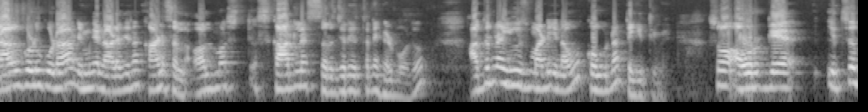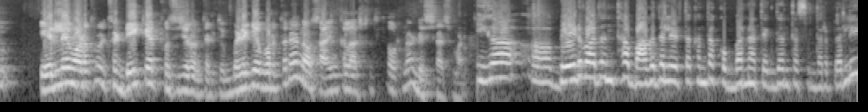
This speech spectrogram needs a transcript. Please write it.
ಜಾಗಗಳು ಕೂಡ ನಿಮಗೆ ನಾಳೆ ದಿನ ಕಾಣಿಸಲ್ಲ. ಆಲ್ಮೋಸ್ಟ್ ಸ್ಕಾರ್ಲೆಸ್ ಸರ್ಜರಿ ಅಂತಲೇ ಹೇಳ್ಬೋದು. ಅದನ್ನ ಯೂಸ್ ಮಾಡಿ ನಾವು ಕೊಬ್ಬನ್ನ ತೆಗಿತೀವಿ. ಸೊ ಅವ್ರಿಗೆ ಇಟ್ಸ್ ಎಲ್ಲೇ ಮಾಡಿದ್ರು ಇಟ್ಸ್ ಡೇ ಕೇರ್ ಪ್ರೊಸೀಜರ್ ಅಂತ ಹೇಳ್ತೀವಿ. ಬೆಳಿಗ್ಗೆ ಬರ್ತಾರೆ ನಾವು ಸಾಯಂಕಾಲ ಅಷ್ಟೊತ್ತಿಗೆ ಅವ್ರನ್ನ ಡಿಸ್ಚಾರ್ಜ್ ಮಾಡ್ತೀವಿ. ಈಗ ಬೇಡವಾದಂತಹ ಭಾಗದಲ್ಲಿ ಇರ್ತಕ್ಕಂಥ ಕೊಬ್ಬರನ್ನ ತೆಗೆದಂತ ಸಂದರ್ಭದಲ್ಲಿ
